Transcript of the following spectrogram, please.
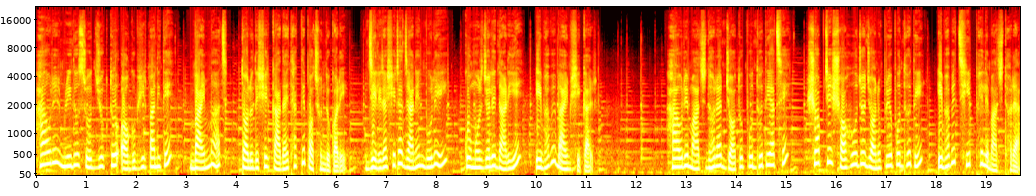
হাওরের মৃদু স্রোতযুক্ত অগভীর পানিতে বাইম মাছ তলদেশের কাদায় থাকতে পছন্দ করে। জেলেরা সেটা জানেন বলেই কোমর জলে দাঁড়িয়ে এভাবে বাইম শিকার। হাওরে মাছ ধরার যত পদ্ধতি আছে সবচেয়ে সহজ ও জনপ্রিয় পদ্ধতি, এভাবে ছিপ ফেলে মাছ ধরা।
